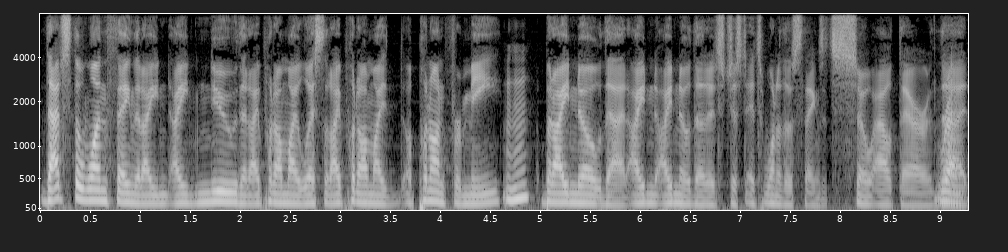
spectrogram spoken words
that's the one thing that I I knew that I put on my list that I put on my uh, put on for me, but I know that I I know that it's just it's one of those things. It's so out there that Right.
